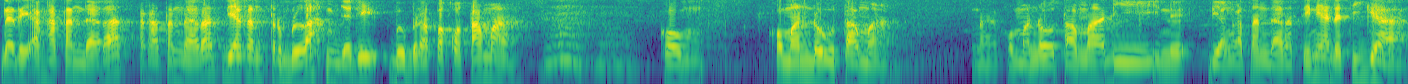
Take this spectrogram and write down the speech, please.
dari angkatan darat, angkatan darat dia akan terbelah menjadi beberapa kotama kom komando utama. Nah, komando utama di di angkatan darat ini ada tiga.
